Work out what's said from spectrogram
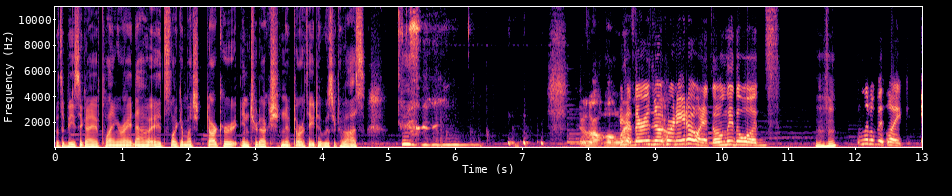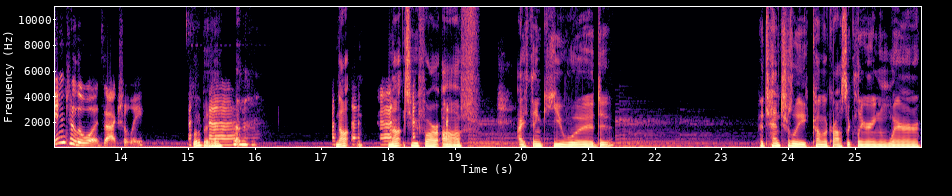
With the music I have playing right now, it's like a much darker introduction of Dorothy to Wizard of Oz. There's a whole. Except there is no tornado and it's only the woods. Mm-hmm. A little bit like into the woods, actually. A little bit, yeah. Uh, Not not too far off. I think you would potentially come across a clearing where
